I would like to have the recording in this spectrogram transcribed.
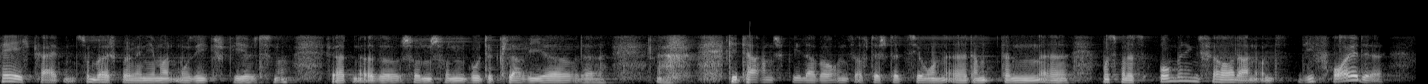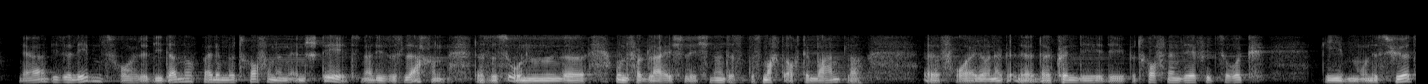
Fähigkeiten, zum Beispiel wenn jemand Musik spielt, ne, wir hatten also schon schon gute Klavier oder Gitarrenspieler bei uns auf der Station, äh, dann, dann äh, muss man das unbedingt fördern und die Freude, ja, diese Lebensfreude, die dann noch bei den Betroffenen entsteht, ne, dieses Lachen, das ist un, äh, unvergleichlich. Ne, das, das macht auch dem Behandler äh, Freude und da, da können die, die Betroffenen sehr viel zurückgeben. Und es führt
